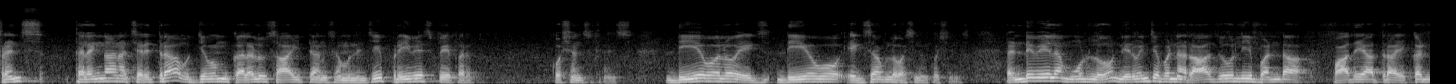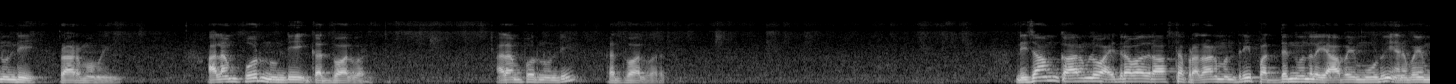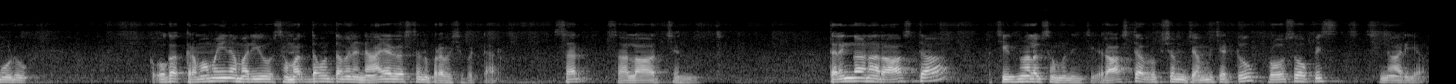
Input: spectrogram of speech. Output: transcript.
Friends Telangana చరిత్ర ఉద్యమం కళలు సాహిత్యానికి సంబంధించి ప్రీవియస్ పేపర్ క్వశ్చన్స్ ఫ్రెండ్స్. డిఏఓలో ఎగ్జ్ డిఏఓ ఎగ్జామ్లో వచ్చిన క్వశ్చన్స్. రెండు వేల మూడులో నిర్వహించబడిన రాజోలి బండ పాదయాత్ర ఎక్కడి నుండి ప్రారంభమైంది? అలంపూర్ నుండి గద్వాల్ వరకు. అలంపూర్ నుండి గద్వాల్ వరకు. నిజాం కాలంలో హైదరాబాద్ రాష్ట్ర ప్రధానమంత్రి పద్దెనిమిది వందల యాభై మూడు ఎనభై మూడు ఒక క్రమమైన మరియు సమర్థవంతమైన న్యాయ వ్యవస్థను ప్రవేశపెట్టారు. సర్ సలార్ చంద్. తెలంగాణ రాష్ట్ర చిహ్నాలకు సంబంధించి రాష్ట్ర వృక్షం జమ్మి చెట్టు ప్రోసోపిస్ సినారియా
